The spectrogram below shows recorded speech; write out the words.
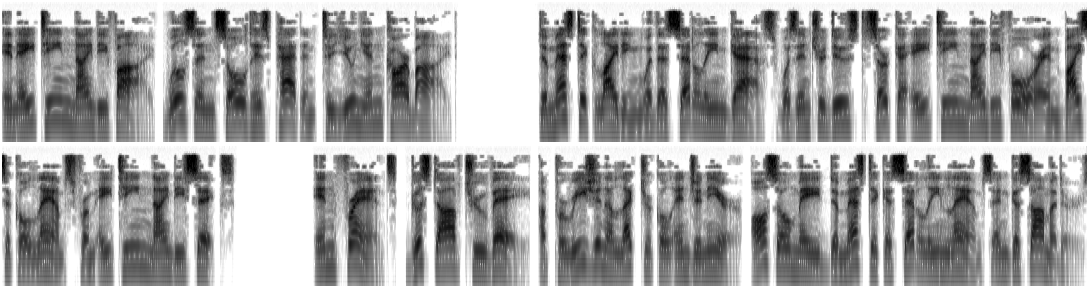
In 1895, Wilson sold his patent to Union Carbide. Domestic lighting with acetylene gas was introduced circa 1894 and bicycle lamps from 1896. In France, Gustave Trouvé, a Parisian electrical engineer, also made domestic acetylene lamps and gasometers.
